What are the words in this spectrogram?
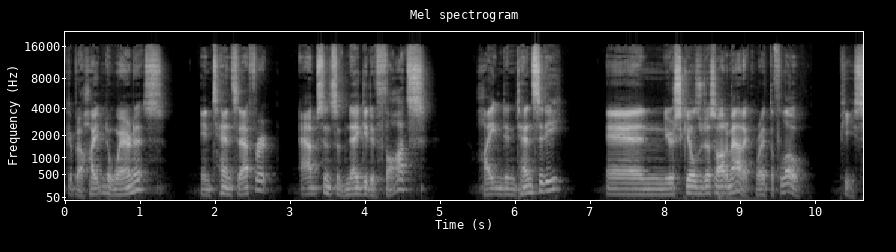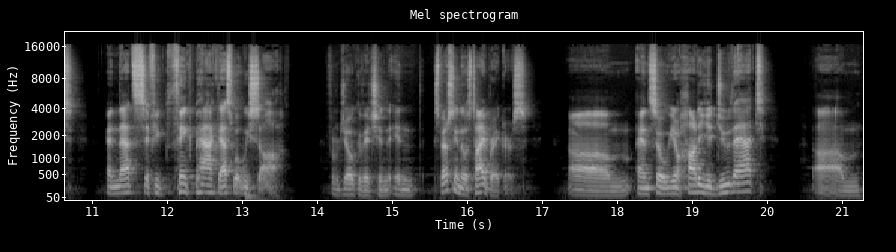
give it a heightened awareness, intense effort, absence of negative thoughts, heightened intensity, and your skills are just automatic, right? The flow piece. And that's, if you think back, that's what we saw from Djokovic in, in especially in those tiebreakers. Um, and so, you know, how do you do that? Um,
